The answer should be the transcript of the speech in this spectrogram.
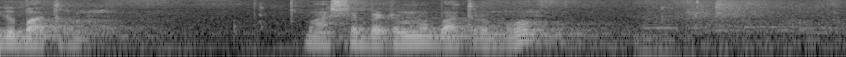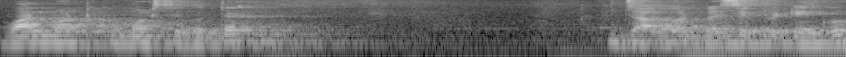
ಇದು bathroom master bedroom, bathroom. Wall mount commode ಸಿಗುತ್ತೆ. ಜಾಗ್ವರ್ಡ್ ಬೇಸಿಕ್ ಫಿಟ್ಟಿಂಗು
